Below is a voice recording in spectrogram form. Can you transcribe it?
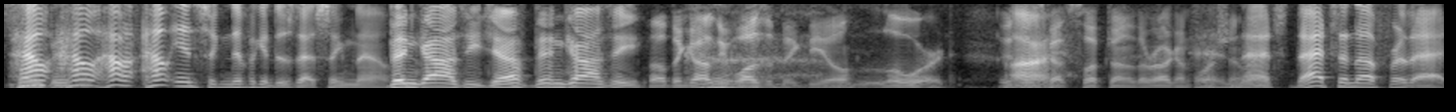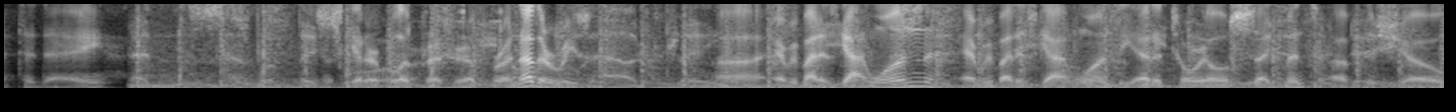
Same How, people. how how how insignificant does that seem now? Benghazi, Jeff. Benghazi. well, Benghazi was a big deal. Lord, It All just right. got swept under the rug, unfortunately. And that's that's enough for that today. And this is what Let's get our blood pressure up for another reason. Uh, everybody's got one. Everybody's got one. The editorial segment of the show.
